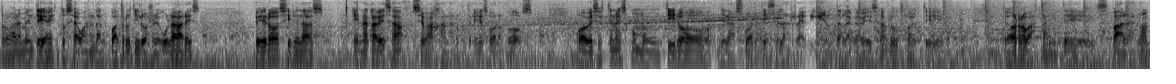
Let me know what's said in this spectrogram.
probablemente a esto se aguantan 4 tiros regulares. Pero si le das en la cabeza, se bajan a los 3 o a los 2. O a veces tenés como un tiro de la suerte y se la revienta la cabeza, lo cual te, te ahorra bastantes balas, ¿no?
